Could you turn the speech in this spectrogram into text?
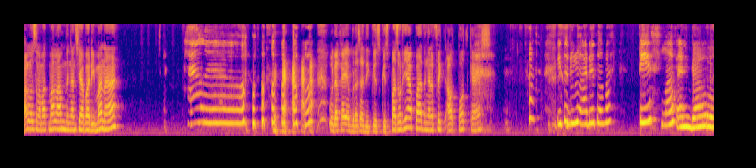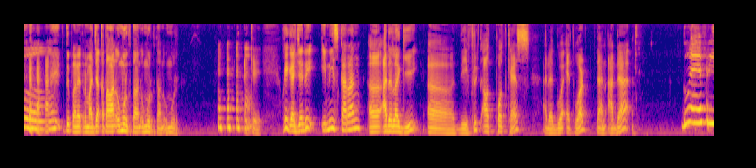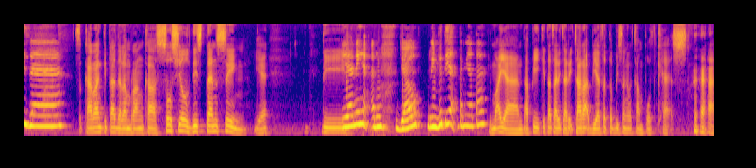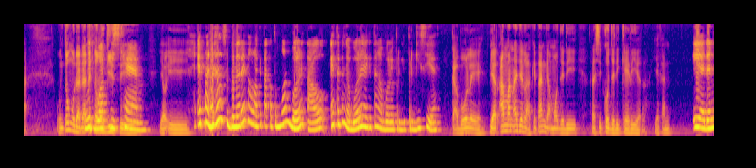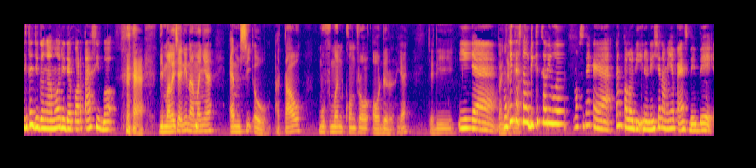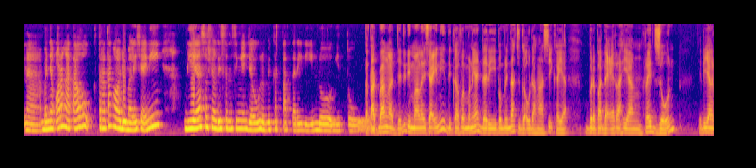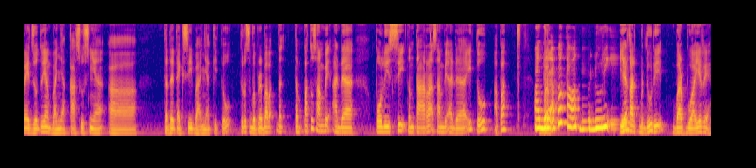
Halo, selamat malam. Dengan siapa di mana? Halo. Udah kayak berasa di quiz-quiz. Passwordnya apa dengan Freaked Out Podcast? Itu dulu ada tuh apa? Peace, love, and gaul. Itu planet remaja ketahuan umur, ketahuan umur, ketahuan umur. Oke. Oke guys, jadi ini sekarang eh, ada lagi eh, di Freaked Out Podcast. Ada gua Edward dan ada Gue Friza. Sekarang kita dalam rangka social distancing ya. Di Iya nih, aduh jauh, ribet ya ternyata. lumayan, tapi kita cari-cari cara biar tetap bisa ngerekam podcast. Untung udah ada With teknologi sih. can. Yoi. Eh padahal sebenarnya kalau kita ketemuan boleh tahu. Eh tapi nggak boleh ya kita nggak boleh pergi-pergi sih ya. Gak boleh, biar aman aja lah. Kita nggak mau jadi resiko jadi carrier, ya kan? Iya dan kita juga nggak mau dideportasi, Bo. Di Malaysia ini namanya MCO atau Movement Control Order, ya. Jadi Iya, mungkin kasih tahu dikit kali Wak. Maksudnya kayak kan kalau di Indonesia namanya PSBB. Nah, banyak orang nggak tahu ternyata kalau di Malaysia ini dia social distancingnya jauh lebih ketat dari di Indo gitu. ketat banget. Jadi di Malaysia ini di governmentnya dari pemerintah juga udah ngasih kayak beberapa daerah yang red zone. Jadi yang red zone tuh yang banyak kasusnya eh, terdeteksi banyak gitu. Terus beberapa te- tempat tuh sampai ada polisi, tentara sampai ada itu apa? Pagar apa kawat berduri. Iya kan berduri barbed wire ya.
